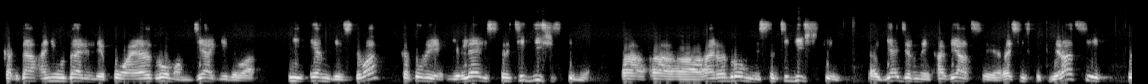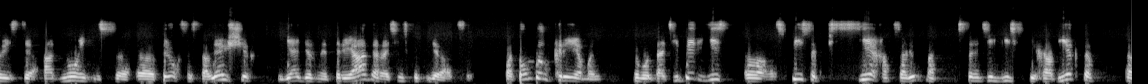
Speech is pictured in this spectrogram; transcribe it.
когда они ударили по аэродромам Дягилева и Энгельс-2, которые являлись стратегическими а, аэродромами стратегической ядерной авиации Российской Федерации, то есть одной из э, трех составляющих ядерной триады Российской Федерации. Потом был Кремль, вот. А теперь есть э, список всех абсолютно стратегических объектов, э,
